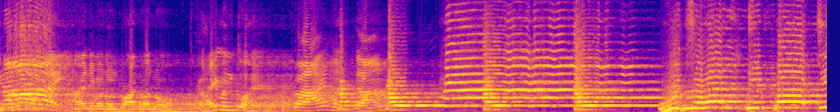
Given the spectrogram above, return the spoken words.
नाही. आणि म्हणून बांधवानो काय म्हणतो आहे? काय म्हणता? दीपाची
